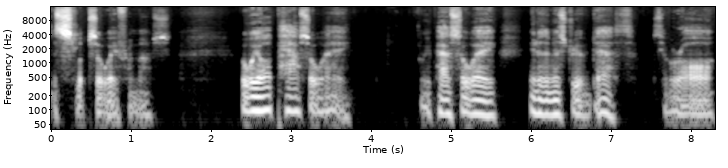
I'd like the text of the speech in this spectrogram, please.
it slips away from us, but we all pass away. We pass away into the mystery of death. See, we're all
